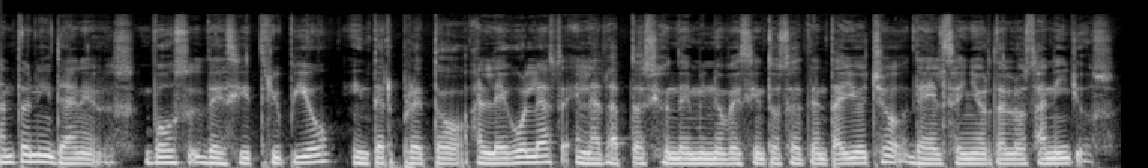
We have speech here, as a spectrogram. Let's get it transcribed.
Anthony Daniels, voz de Citripio, interpretó a Legolas en la adaptación de 1978 de El Señor de los Anillos.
